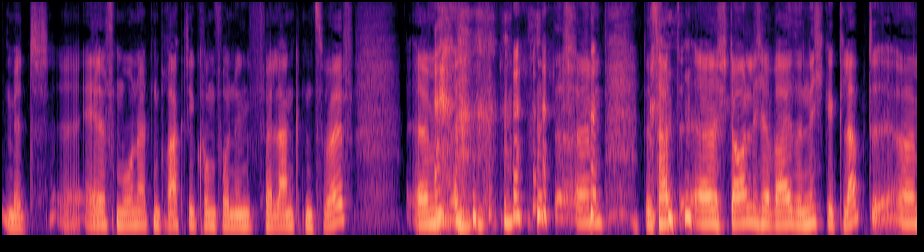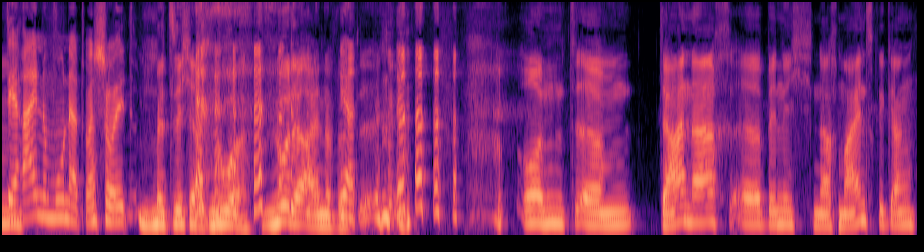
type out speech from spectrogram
mit äh, elf Monaten Praktikum von den verlangten zwölf. Ähm, ähm, das hat erstaunlicherweise nicht geklappt. Ähm, der eine Monat war schuld. Mit Sicherheit nur. nur der eine wird. Ja. Und ähm, danach äh, bin ich nach Mainz gegangen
